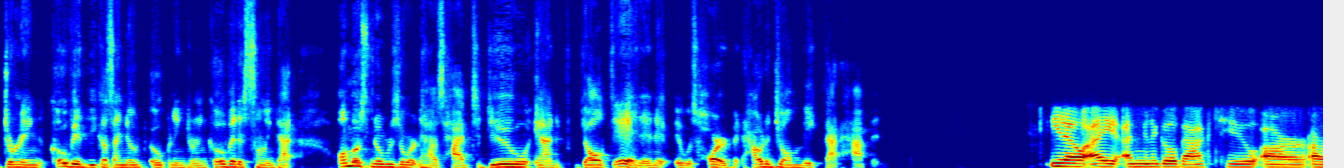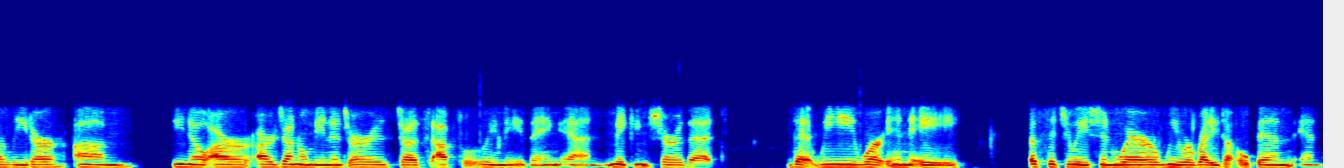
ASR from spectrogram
during COVID? Because I know opening during COVID is something that almost no resort has had to do, and y'all did, and it, it was hard. But how did y'all make that happen? you know, I, I'm going to go back to our, our leader. Um, you know, our, our general manager is just absolutely amazing and making sure that, that we were in a, a situation where we were ready to open and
